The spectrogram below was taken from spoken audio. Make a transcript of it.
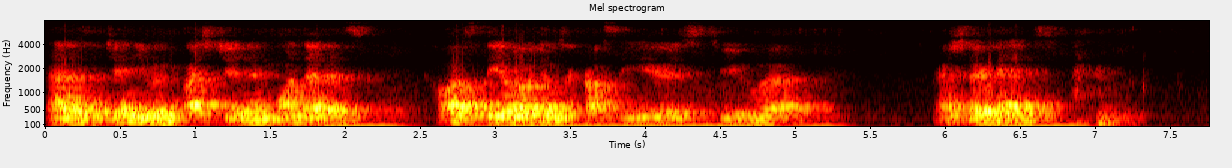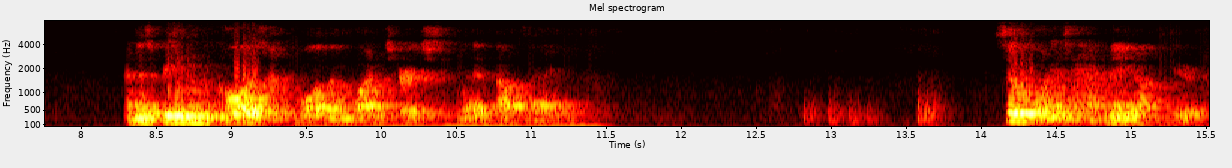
That is a genuine question and one that has caused theologians across the years to uh, scratch their heads. and has been the cause of more than one church split, I'll you. So, what is happening up here?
